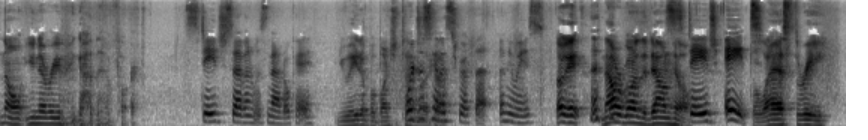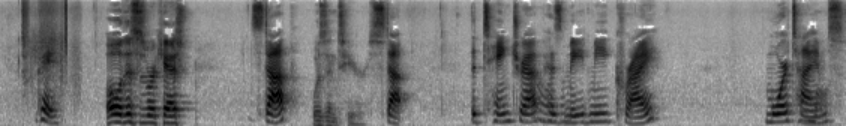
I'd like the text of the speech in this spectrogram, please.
No, you never even got that far. Stage seven was not okay. You ate up a bunch of time. We're just gonna top. scrap that. Anyways. Okay, now we're going to the downhill. Stage eight. The last three. Okay. Oh, this is where Cash Stop. was in tears. Stop. The tank trap Oh, has made me cry more times.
